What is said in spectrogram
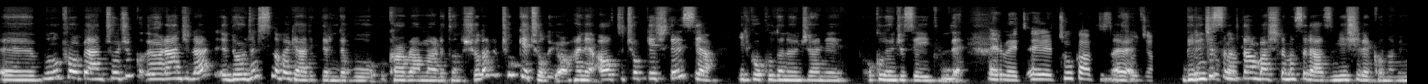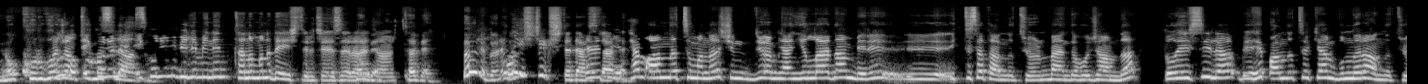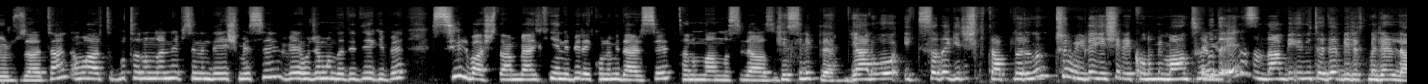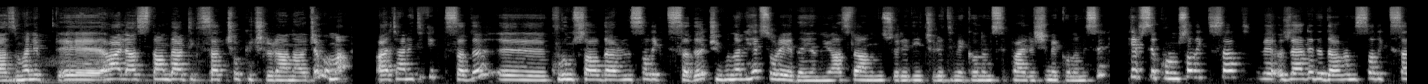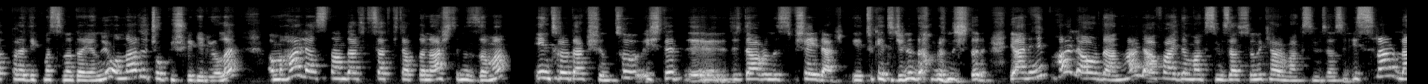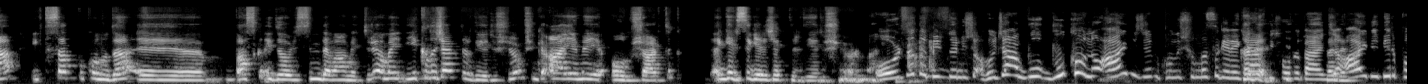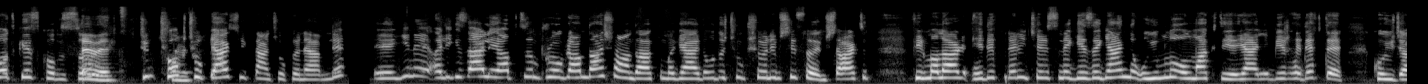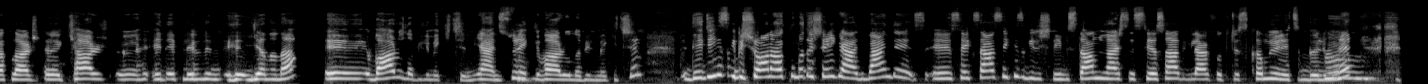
E, bunun problem çocuk öğrenciler e, dördüncü sınıfa geldiklerinde bu kavramlarla tanışıyorlar. Çok geç oluyor. Hani altı çok geç deriz ya ilkokuldan önce hani okul öncesi eğitimde. Evet, evet çok haklısınız evet. hocam. Birinci Çok sınıftan haklısın. başlaması lazım yeşil ekonominin. O kurgunun Hocam, oturması ekonomi, lazım. Ekonomi biliminin tanımını değiştireceğiz herhalde tabii, artık. Tabii. Böyle böyle o, değişecek işte derslerde. Evet, evet, hem anlatımını şimdi diyorum yani yıllardan beri e, iktisat anlatıyorum ben de hocam da. Dolayısıyla hep anlatırken bunları anlatıyoruz zaten ama artık bu tanımların hepsinin değişmesi ve hocamın da dediği gibi sil baştan belki yeni bir ekonomi dersi tanımlanması lazım. Kesinlikle. Yani o iktisada giriş kitaplarının tümüyle yeşil ekonomi mantığını evet. da en azından bir ünitede belirtmeleri lazım. Hani e, hala standart iktisat çok güçlü Rana Hocam ama alternatif iktisadı, e, kurumsal davranışsal iktisadı çünkü bunların hepsi oraya dayanıyor. Aslı Hanım'ın söylediği türetim ekonomisi, paylaşım ekonomisi. Hepsi kurumsal iktisat ve özelde de davranışsal iktisat paradigmasına dayanıyor. Onlar da çok güçlü geliyorlar. Ama hala standart iktisat kitaplarını açtığınız zaman introduction to işte e, davranış şeyler, e, tüketicinin davranışları. Yani hep hala oradan, hala fayda maksimizasyonu, kar maksimizasyonu. İsrarla iktisat bu konuda e, baskın ideolojisini devam ettiriyor ama yıkılacaktır diye düşünüyorum. Çünkü AYM olmuş artık gerisi gelecektir diye düşünüyorum ben. Orada da bir dönüş. Hocam bu bu konu ayrıca bir konuşulması gereken tabii, bir konu bence. Tabii. Ayrı bir podcast konusu. Evet. Çünkü çok evet. çok gerçekten çok önemli. Ee, yine Ali Gizer'le yaptığım programdan şu anda aklıma geldi. O da çok şöyle bir şey söylemişti. Artık firmalar hedeflerin içerisinde gezegenle uyumlu olmak diye yani bir hedef de koyacaklar e, kar e, hedeflerinin e, yanına e, var olabilmek için yani sürekli var olabilmek için. Dediğiniz gibi şu an aklıma da şey geldi. Ben de e, 88 girişliyim İstanbul Üniversitesi Siyasal Bilgiler Fakültesi Kamu Yönetim bölümüne.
